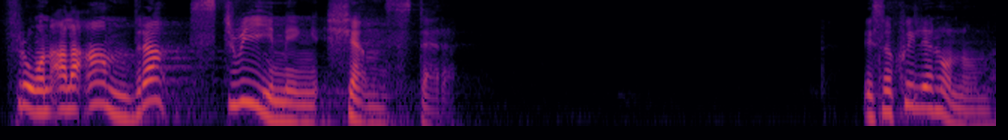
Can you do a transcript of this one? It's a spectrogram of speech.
från alla andra streamingtjänster? Det som skiljer honom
